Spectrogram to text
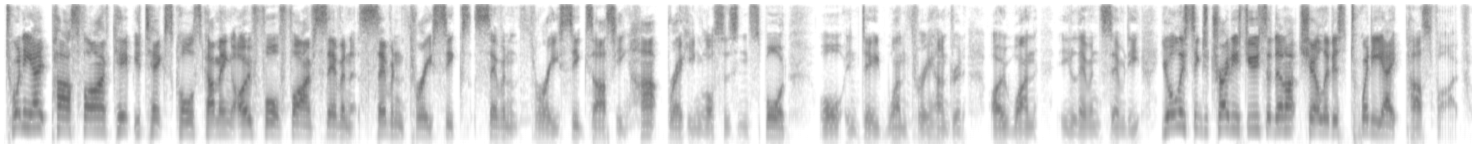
28 past 5, keep your text calls coming. 0457 736 736, asking heartbreaking losses in sport, or indeed 1300 01 1170. You're listening to Tradies News in a nutshell. It is 28 past 5.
